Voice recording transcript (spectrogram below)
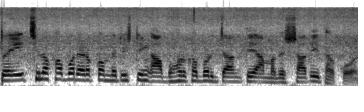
তো এই ছিল খবর, এরকম ইন্টারেস্টিং আবহাওয়ার খবর জানতে আমাদের সাথেই থাকুন।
